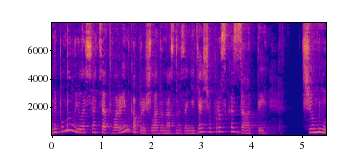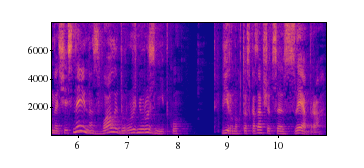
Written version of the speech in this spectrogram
не помилилася. Ця тваринка прийшла до нас на заняття, щоб розказати, чому на честь неї назвали дорожню розмітку. Вірно, хто сказав, що це зебра.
